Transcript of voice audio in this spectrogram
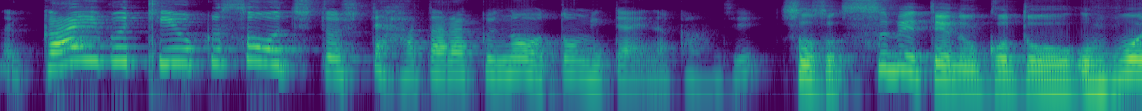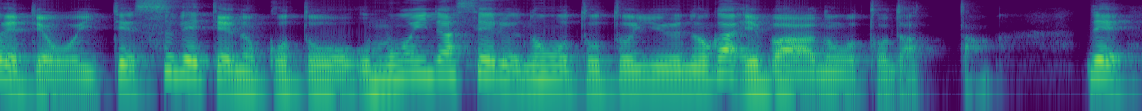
外部記憶装置として働くノートみたいな感じ？そうそう、すべてのことを覚えておいて、すべてのことを思い出せるノートというのが Evernoteだった。で、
